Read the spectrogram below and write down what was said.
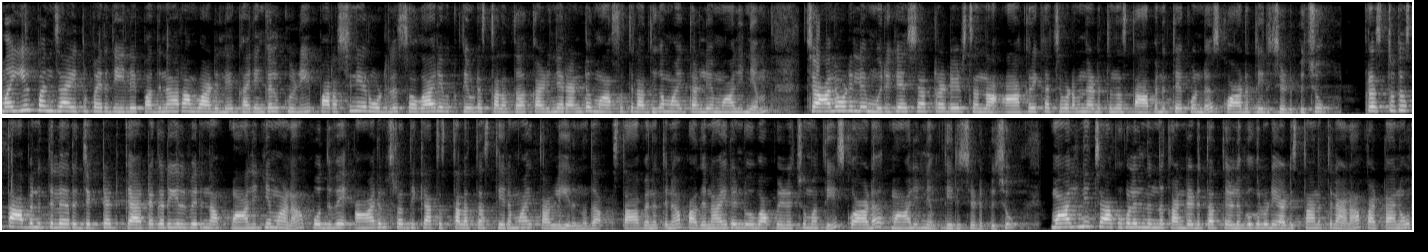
മയ്യിൽ പഞ്ചായത്ത് പരിധിയിലെ പതിനാറാം വാർഡിലെ കരിങ്കൽക്കുഴി പറശ്ശിനി റോഡിൽ സ്വകാര്യ വ്യക്തിയുടെ സ്ഥലത്ത് കഴിഞ്ഞ രണ്ട് മാസത്തിലധികമായി തള്ളിയ മാലിന്യം ചാലോടിലെ മുരുകേശ ട്രേഡേഴ്സ് എന്ന ആക്രി കച്ചവടം നടത്തുന്ന സ്ഥാപനത്തെ കൊണ്ട് സ്ക്വാഡ് തിരിച്ചെടുപ്പിച്ചു. പ്രസ്തുത സ്ഥാപനത്തിലെ റിജക്റ്റഡ് കാറ്റഗറിയിൽ വരുന്ന മാലിന്യമാണ് പൊതുവെ ആരും ശ്രദ്ധിക്കാത്ത സ്ഥലത്ത് സ്ഥിരമായി തള്ളിയിരുന്നത്. സ്ഥാപനത്തിന് പതിനായിരം രൂപ പിഴ ചുമത്തി സ്ക്വാഡ് മാലിന്യം തിരിച്ചെടുപ്പിച്ചു. മാലിന്യ ചാക്കുകളിൽ നിന്ന് കണ്ടെടുത്ത തെളിവുകളുടെ അടിസ്ഥാനത്തിലാണ് പട്ടാനൂർ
